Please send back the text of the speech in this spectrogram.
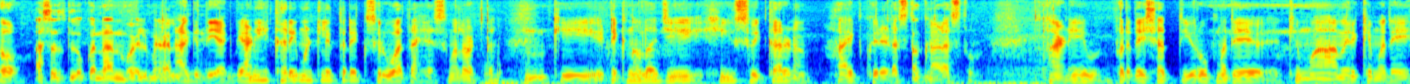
हो. असंच लोकांना अनुभवायला मिळालं. अगदी अगदी. आणि ही खरी म्हटली तर एक सुरुवात आहे असं मला वाटतं. की टेक्नॉलॉजी ही स्वीकारणं हा एक पिरियड असतो काळ असतो. आणि परदेशात युरोपमध्ये किंवा अमेरिकेमध्ये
